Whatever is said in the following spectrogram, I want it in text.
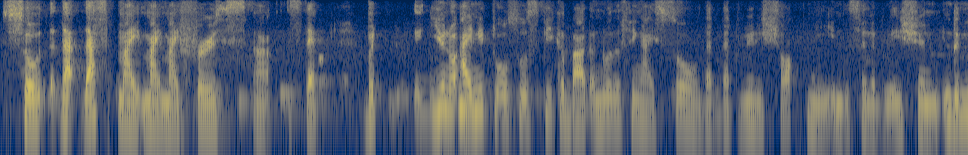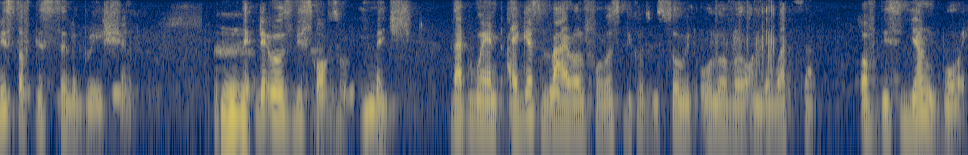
So that that's my my my first uh, step. But you know, I need to also speak about another thing I saw that that really shocked me in the celebration, in the midst of this celebration. Mm. There was this also image that went, I guess, viral for us because we saw it all over on the WhatsApp of this young boy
